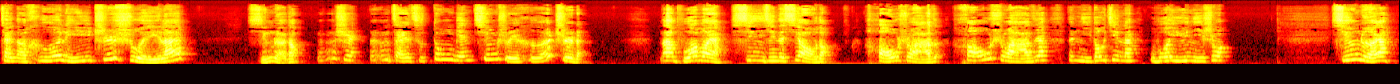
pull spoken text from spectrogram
在那河里吃水来？”行者道：“是在此东边清水河吃的。”那婆婆呀，欣欣的笑道：“好耍子！”好耍子呀！你都进来，我与你说。行者呀，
